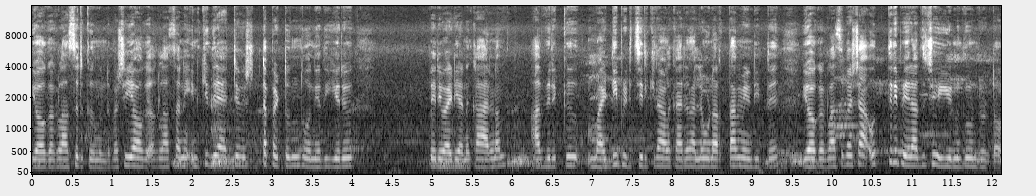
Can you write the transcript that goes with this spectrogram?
യോഗ ക്ലാസ് എടുക്കുന്നുണ്ട്. പക്ഷേ യോഗ ക്ലാസ്സാണ് എനിക്കിത് ഏറ്റവും ഇഷ്ടപ്പെട്ടു എന്ന് തോന്നിയത് ഈ ഒരു പരിപാടിയാണ്. കാരണം അവർക്ക് മടി പിടിച്ചിരിക്കുന്ന ആൾക്കാരെ നല്ല ഉണർത്താൻ വേണ്ടിയിട്ട് യോഗ ക്ലാസ്. പക്ഷേ ഒത്തിരി പേര് അത് ചെയ്യുന്നതുണ്ട് കേട്ടോ.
